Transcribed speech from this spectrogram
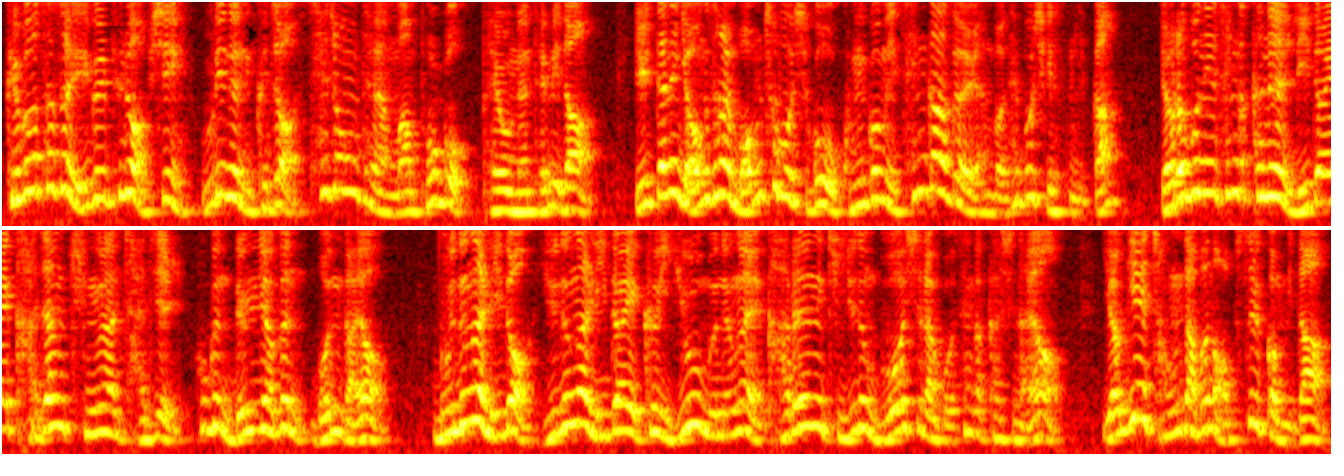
그거 사서 읽을 필요 없이 우리는 그저 세종대왕만 보고 배우면 됩니다. 일단은 영상을 멈춰보시고 곰곰이 생각을 한번 해보시겠습니까? 여러분이 생각하는 리더의 가장 중요한 자질 혹은 능력은 뭔가요? 무능한 리더, 유능한 리더의 그 유무능을 가르는 기준은 무엇이라고 생각하시나요? 여기에 정답은 없을 겁니다.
